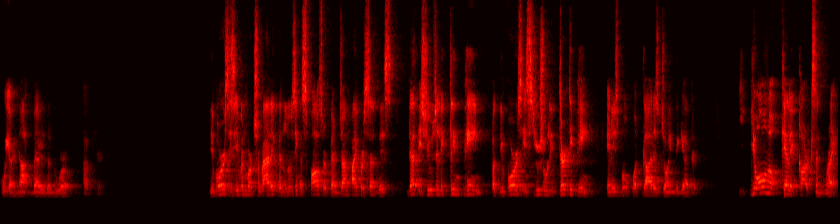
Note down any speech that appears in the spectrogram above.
We are not better than the world out here. Divorce is even more traumatic than losing a spouse or parent. John Piper said this death is usually clean pain, but divorce is usually dirty pain in his book, What God Has Joined Together. You all know Kelly Clarkson, right?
